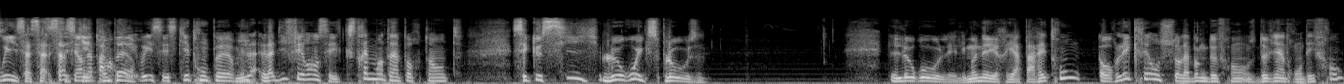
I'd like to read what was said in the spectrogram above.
oui, ça ça, ça c'est trompeur. Oui, c'est ce qui est trompeur. Mais mm. la, différence est extrêmement importante. C'est que si l'euro explose, l'euro, les, les monnaies réapparaîtront. Or, les créances sur la Banque de France deviendront des francs,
